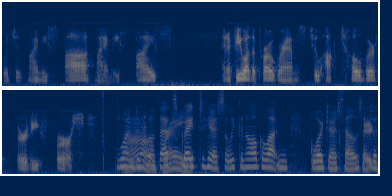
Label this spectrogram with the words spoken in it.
which is Miami Spa, Miami Spice, and a few other programs to October 31st. Wonderful. Oh, That's great. great to hear. So we can all go out and gorge ourselves at a,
